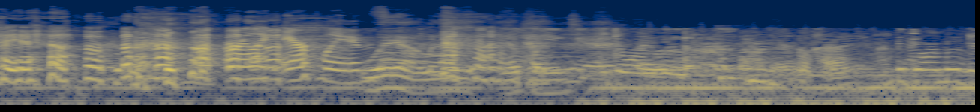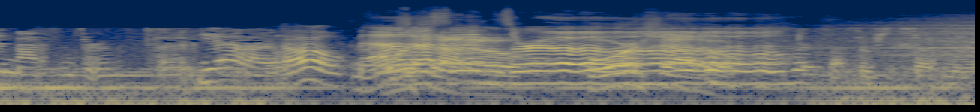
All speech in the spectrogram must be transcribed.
yeah. or like airplanes. Leia, Leia, airplanes. The door moved. Okay. The door moved in Madison's room. Uh, Yeah. Oh, Madison's Foreshadow. room. Foreshadow. So she's starting there.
